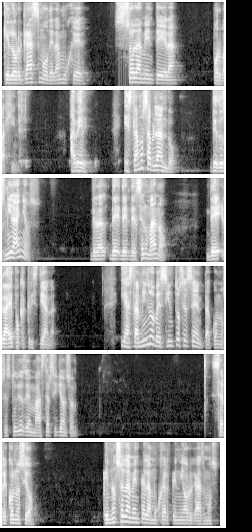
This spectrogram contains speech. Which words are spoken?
que el orgasmo de la mujer solamente era por vagina. A ver, estamos hablando de dos mil años del ser humano, de la época cristiana. Y hasta 1960, con los estudios de Masters y Johnson, se reconoció que no solamente la mujer tenía orgasmos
